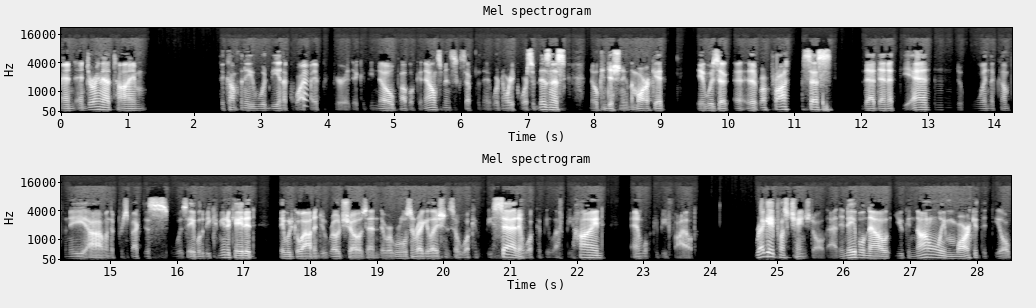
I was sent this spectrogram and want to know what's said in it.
and, and during that time, the company would be in a quiet period. There could be no public announcements except for the ordinary course of business, no conditioning of the market. It was a, a, a process that then at the end when the company, uh, when the prospectus was able to be communicated, they would go out and do road shows, and there were rules and regulations of what could be said and what could be left behind and what could be filed. Reg A Plus changed all that. Enable now you can not only market the deal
